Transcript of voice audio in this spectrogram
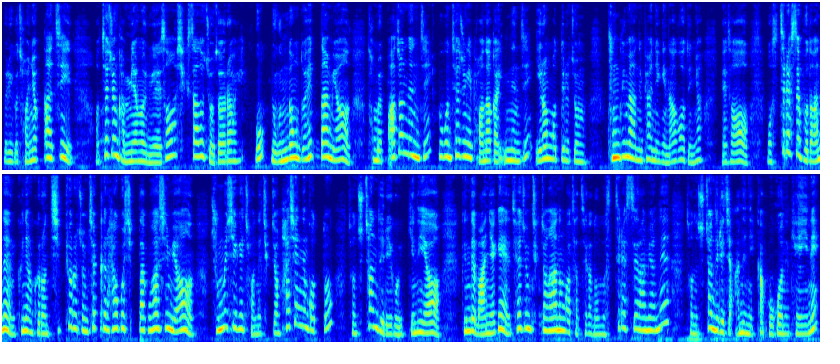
그리고 저녁까지 어, 체중 감량을 위해서 식사도 조절하고 운동도 했다면 정말 빠졌는지 혹은 체중의 변화가 있는지 이런 것들을 좀 궁금해하는 편이긴 하거든요. 그래서 뭐 스트레스보다는 그냥 그런 지표를 좀 체크를 하고 싶다고 하시면 주무시기 전에 측정하시는 것도 전 추천드리고 있긴 해요. 근데 만약에 체중 측정하는 것 자체가 너무 스트레스라면은 저는 추천드리지 않으니까 그거는 개인의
